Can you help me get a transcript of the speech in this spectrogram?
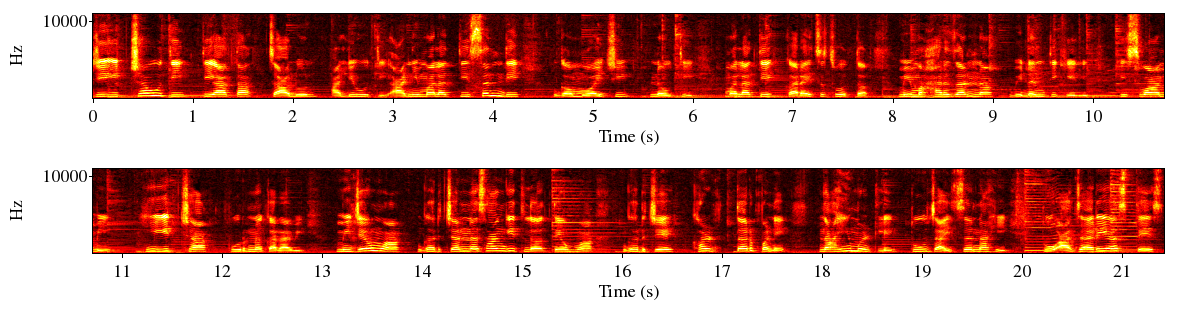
जी इच्छा होती ती आता चालून आली होती आणि मला ती संधी गमवायची नव्हती. मला ते करायचंच होतं. मी महाराजांना विनंती केली की स्वामी ही इच्छा पूर्ण करावी. मी जेव्हा घरच्यांना सांगितलं तेव्हा घरचे खडतरपणे नाही म्हटले तू जायचं नाही. तू आजारी असतेस.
